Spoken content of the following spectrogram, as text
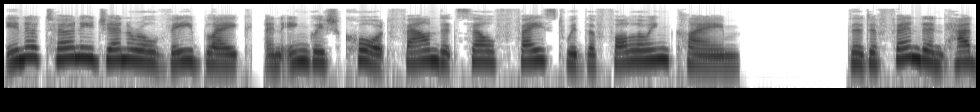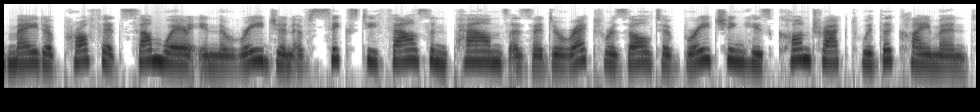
In Attorney General v. Blake, an English court found itself faced with the following claim. The defendant had made a profit somewhere in the region of £60,000 as a direct result of breaching his contract with the claimant.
